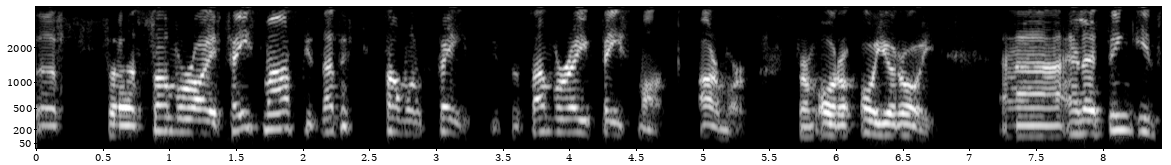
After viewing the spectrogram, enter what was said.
uh, samurai face mask is not a, someone's face it's a samurai face mask armor from oyoroi uh, and i think it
